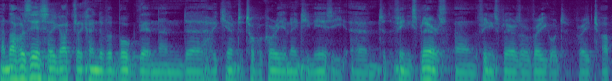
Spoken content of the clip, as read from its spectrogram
and that was it. I got a kind of a bug then, and uh, I came to Tubbercurry in 1980 and to the Phoenix Players, and the Phoenix Players are very good, very top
